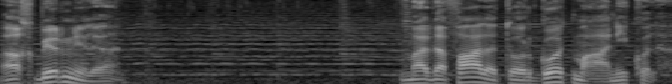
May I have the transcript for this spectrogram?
أخبرني الآن. ماذا فعل تورغوت مع نيكولا؟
